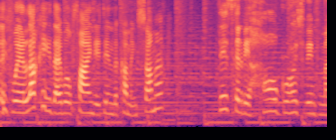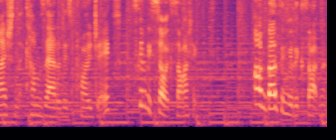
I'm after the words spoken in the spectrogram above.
If we're lucky, they will find it in the coming summer. There's going to be a whole growth of information that comes out of this project. It's going to be so exciting. I'm buzzing with excitement.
